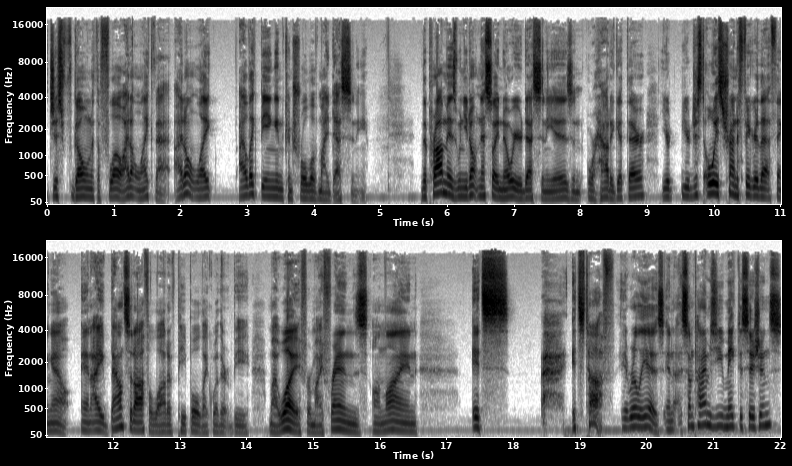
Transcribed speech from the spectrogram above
just going with the flow. I don't like that. I don't like. I like being in control of my destiny. The problem is when you don't necessarily know where your destiny is and or how to get there, you're you're just always trying to figure that thing out. And I bounce it off a lot of people, like whether it be my wife or my friends online. It's it's tough. It really is. And sometimes you make decisions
